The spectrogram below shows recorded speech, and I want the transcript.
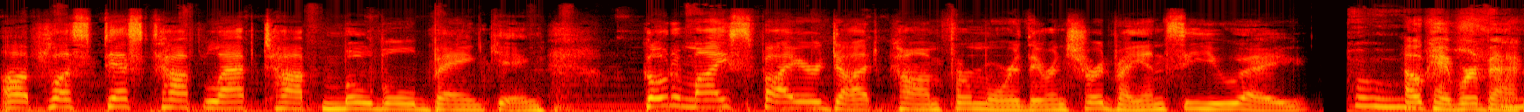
uh, plus desktop, laptop, mobile banking. Go to myspire.com for more. They're insured by NCUA. Okay, we're back.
